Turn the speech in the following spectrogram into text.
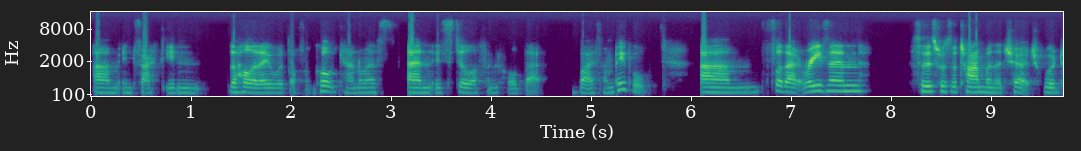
Um, in fact, in the holiday was often called Candlemas and is still often called that by some people. Um, for that reason, so this was the time when the church would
